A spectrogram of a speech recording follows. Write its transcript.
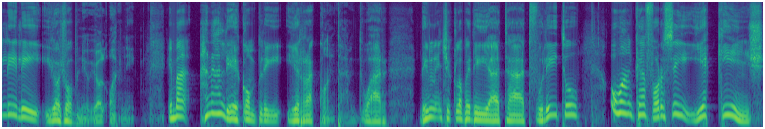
li li joġobni u jolqotni. Imma ħanalli jkompli jirrakkonta dwar din l-enċiklopedija ta' tfulitu u anka forsi jekk kienx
